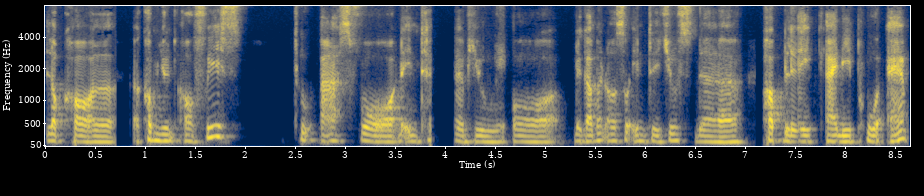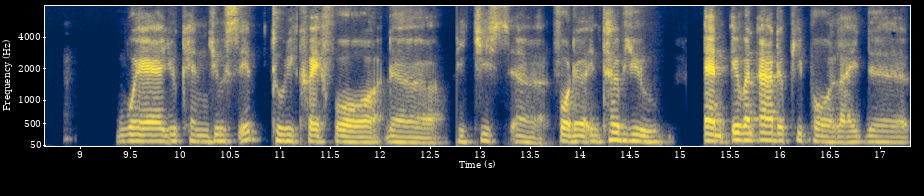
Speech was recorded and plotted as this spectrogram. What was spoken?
local uh, commune office to ask for the interview or the government also introduced the public ID poor app where you can use it to request for the uh, for the interview. And even other people like the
